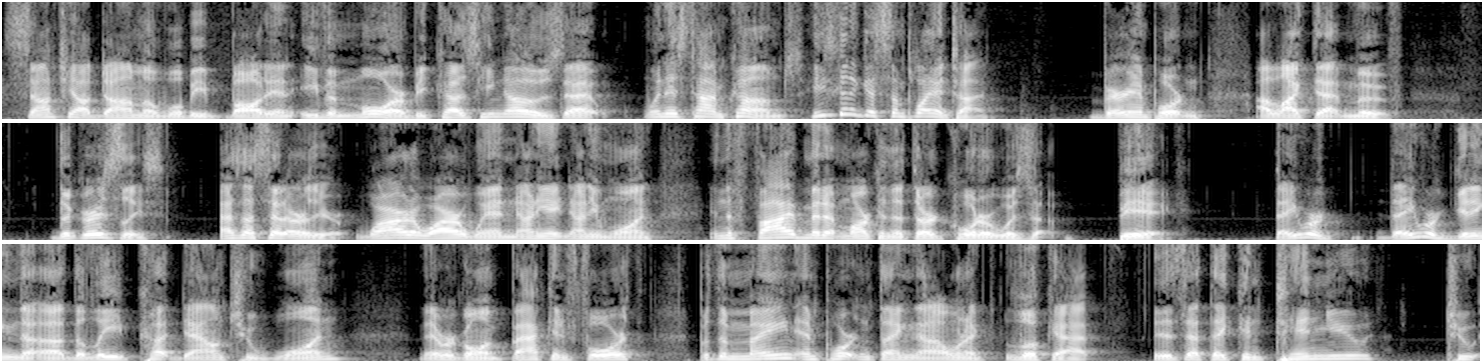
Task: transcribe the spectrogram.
Santi Aldama will be bought in even more because he knows that when his time comes, he's going to get some playing time. Very important. I like that move. The Grizzlies, as I said earlier, wire to wire win, 98 91. In the five minute mark in the third quarter was big. They were they were getting the uh, the lead cut down to one. They were going back and forth. But the main important thing that I want to look at is that they continue to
